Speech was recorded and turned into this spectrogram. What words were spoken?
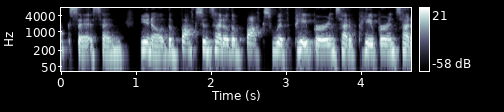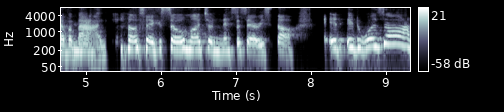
access and you know the box inside of the box with paper inside of paper inside of a mm-hmm. bag you know it's like so much unnecessary stuff it, it was uh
